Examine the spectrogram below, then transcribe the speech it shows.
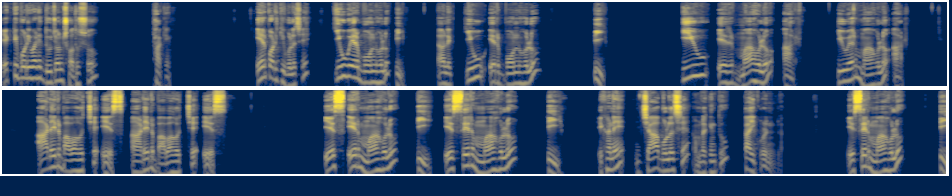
একটি পরিবারে দুজন সদস্য থাকে। এরপর কি বলেছে? কিউ এর বোন হলো পি। তাহলে কিউ এর বোন হলো পি। কিউ এর মা হলো আর। কিউ এর মা হলো আর। আর এর বাবা হচ্ছে এস। আর এর বাবা হচ্ছে এস। এস এর মা হলো টি। এস এর মা হলো টি। এখানে যা বলেছে আমরা কিন্তু তাই করে নিলাম। এস এর মা হলো টি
